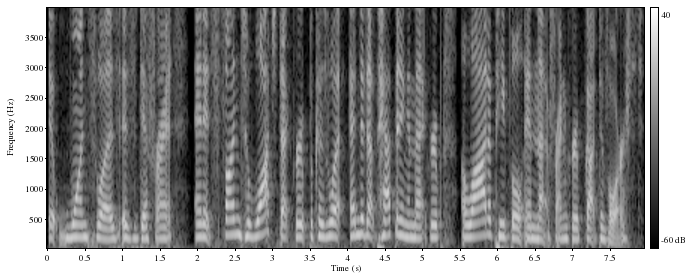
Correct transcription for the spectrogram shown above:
it once was is different and it's fun to watch that group because what ended up happening in that group a lot of people in that friend group got divorced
